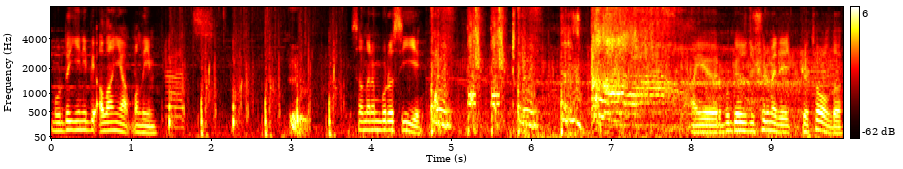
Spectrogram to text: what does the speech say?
Burada yeni bir alan yapmalıyım. Evet. Sanırım burası iyi. Hayır bu göz düşürmedi. Kötü oldu.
